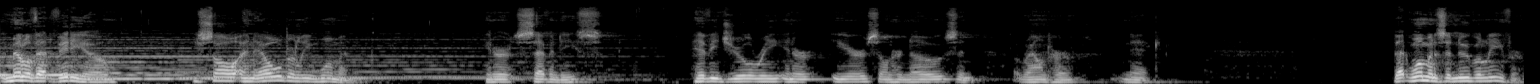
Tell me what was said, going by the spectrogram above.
The middle of that video, you saw an elderly woman in her 70s, heavy jewelry in her ears, on her nose, and around her neck. That woman is a new believer.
